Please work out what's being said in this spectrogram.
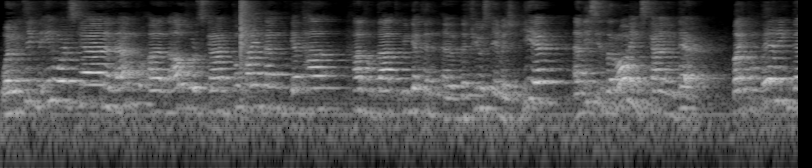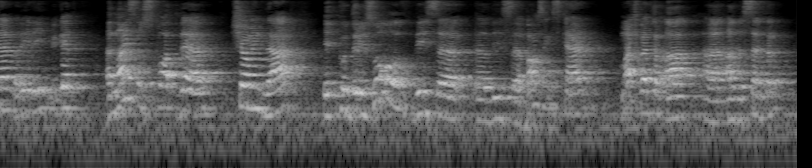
when we take the inward scan and the outward scan, combine them, get half, half of that, we get a diffused image here, and this is the rolling scan in there. By comparing them, really, you get a nicer spot there, showing that it could resolve this, uh, uh, this uh, bouncing scan much better at, at the center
